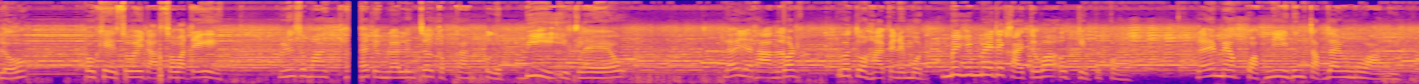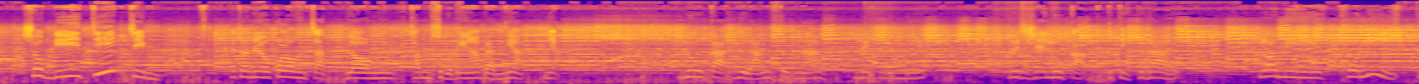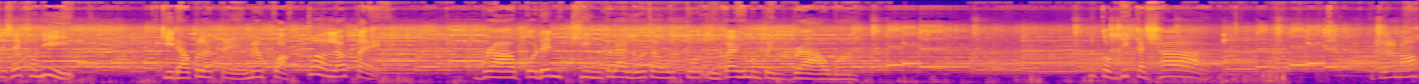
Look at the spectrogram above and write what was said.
โหลโอเคสวัสดีสวัสดีวันนี้จะมาแคสเต็มแล้วเลนเจอร์กับการเปิดบี้อีกแล้ว แล้วอย่าถามนะว่าว่าตัวหายไปไหนหมด ไม่ไม่ได้ขายแต่ว่าเอาเก็บไปก่อน และแมวกวักนี่เพิ่งจับได้เมื่อวานนี้โชคดีจิ้มจิมแล้วตอนนี้เราก็ลองจัดลองทำสูตรเองนะแบบเนี้ยเนี่ยลูกะอยู่หลังสุดนะในกิโลเมตรเราจะใช้ลูกะปกติก็ได้แล้วมีโคนี่จะใช้โคนี่ กี่ดาวก็แล้วแต่แมวกวักก็แล้วแต่บราวโกลเด้นคิงก็ได้หรือว่าจะเอาตัวอื่นก็ได้ที่มันเป็นบราว์มาแล้วกดที่กระชากไปแล้วเนาะ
